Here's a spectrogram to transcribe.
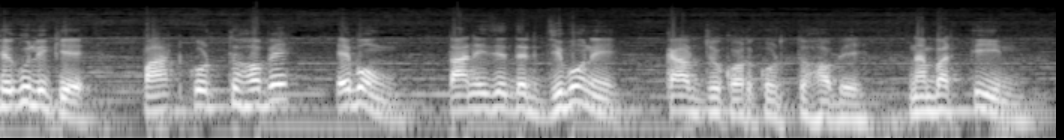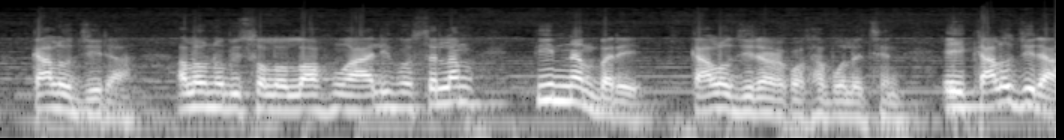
সেগুলিকে পাঠ করতে হবে এবং তা নিজেদের জীবনে কার্যকর করতে হবে। নাম্বার তিন, কালো জিরা। আল্লাহ নবী সাল্লাহ আলী হোসাল্লাম তিন নম্বরে কালো জিরার কথা বলেছেন। এই কালো জিরা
